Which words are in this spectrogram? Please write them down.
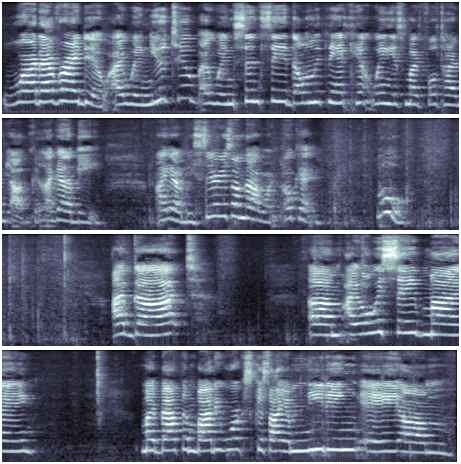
Whatever I do. I wing YouTube, I wing Scentsy. The only thing I can't wing is my full-time job because I gotta be, I gotta be serious on that one. Okay. Ooh. I've got, um, I always save my my Bath and Body Works because I am needing a um,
